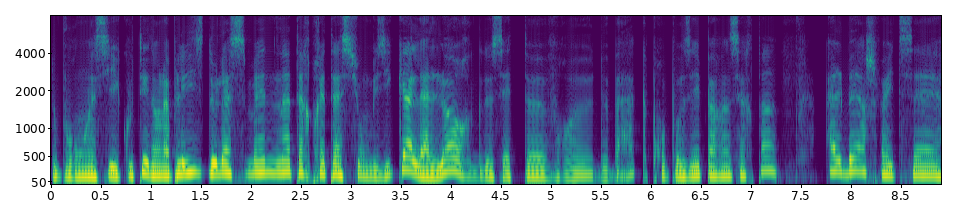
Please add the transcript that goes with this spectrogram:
Nous pourrons ainsi écouter dans la playlist de la semaine l'interprétation musicale à l'orgue de cette œuvre de Bach proposée par un certain Albert Schweitzer,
